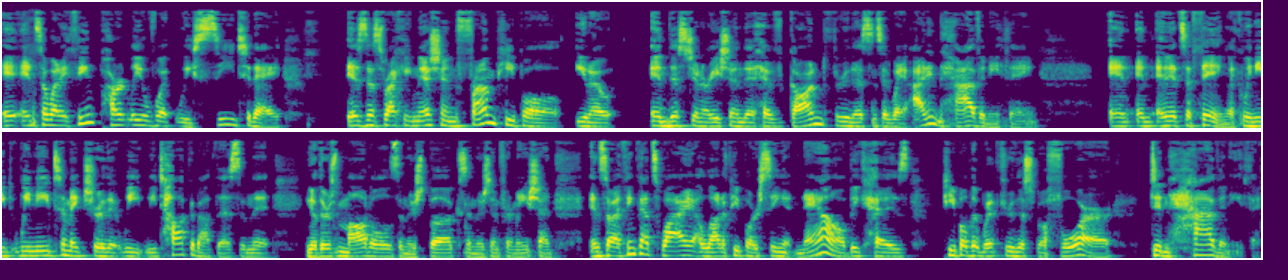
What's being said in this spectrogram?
and so what I think partly of what we see today is this recognition from people, you know, in this generation that have gone through this and said, "Wait, I didn't have anything." And and and it's a thing. Like we need we need to make sure that we we talk about this and that you know there's models and there's books and there's information. And so i think that's why a lot of people are seeing it now because people that went through this before didn't have anything.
